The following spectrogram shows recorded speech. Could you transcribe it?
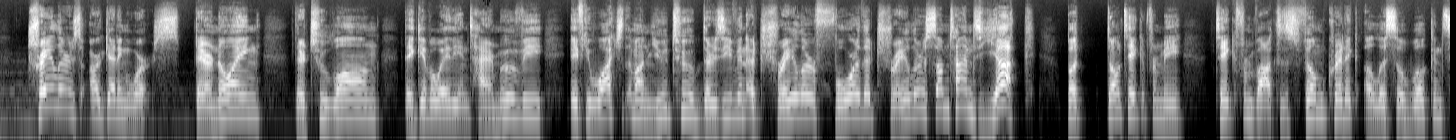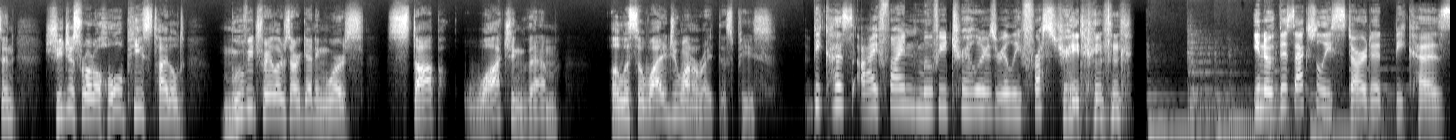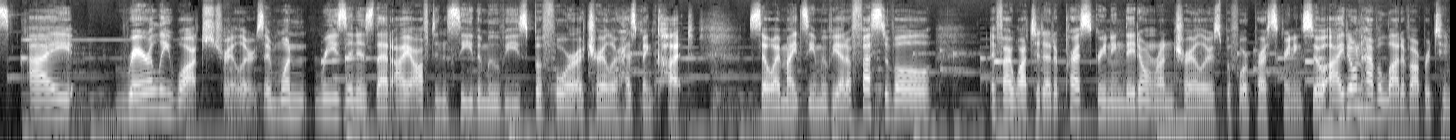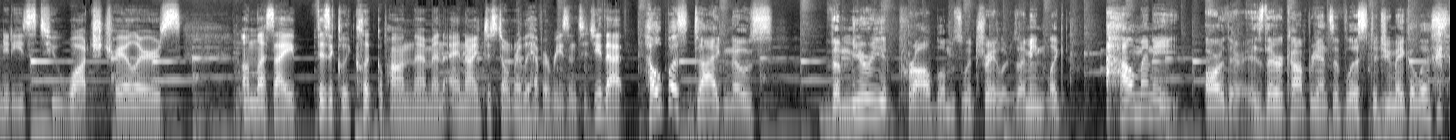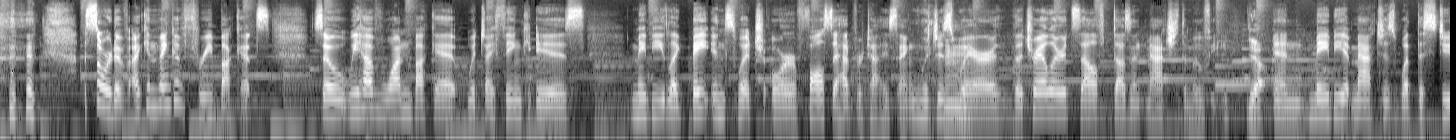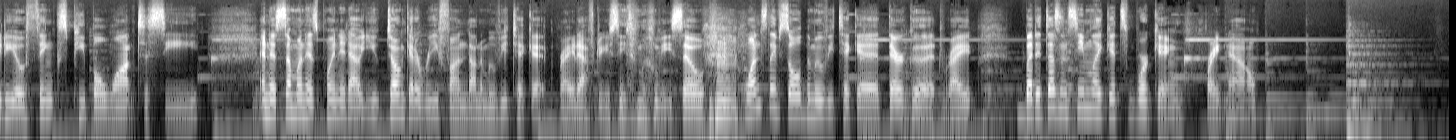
trailers are getting worse. They're annoying, they're too long, they give away the entire movie. If you watch them on YouTube, there's even a trailer for the trailer. Sometimes, yuck! But don't take it from me. Take from Vox's film critic, Alyssa Wilkinson. She just wrote a whole piece titled Movie Trailers Are Getting Worse. Stop watching them. Alyssa, why did you want to write this piece? Because I find movie trailers really frustrating. you know, this actually started because I rarely watch trailers. And one reason is that I often see the movies before a trailer has been cut. So I might see a movie at a festival. If I watch it at a press screening, they don't run trailers before press screenings. So I don't have a lot of opportunities to watch trailers unless I physically click upon them, and, and I just don't really have a reason to do that. Help us diagnose the myriad problems with trailers. I mean, like, how many are there? Is there a comprehensive list? Did you make a list? Sort of. I can think of three buckets. So we have one bucket, which I think is maybe like bait and switch or false advertising, which is hmm. where the trailer itself doesn't match the movie. yeah. And maybe it matches what the studio thinks people want to see. And as someone has pointed out, you don't get a refund on a movie ticket right after you see the movie. So once they've sold the movie ticket, they're good, right? But it doesn't seem like it's working right now.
